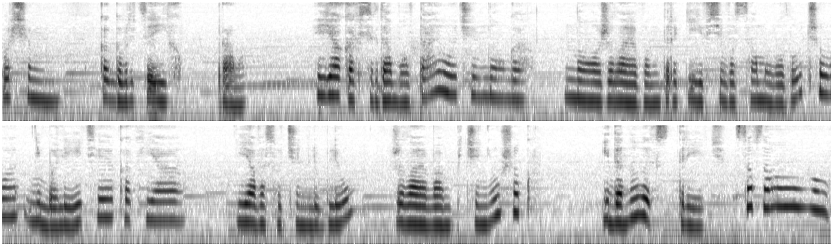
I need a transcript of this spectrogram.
в общем, как говорится, их право. И я, как всегда, болтаю очень много. Но желаю вам, дорогие, всего самого лучшего. Не болейте, как я. Я вас очень люблю. Желаю вам печенюшек. И до новых встреч. Сов-сов!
